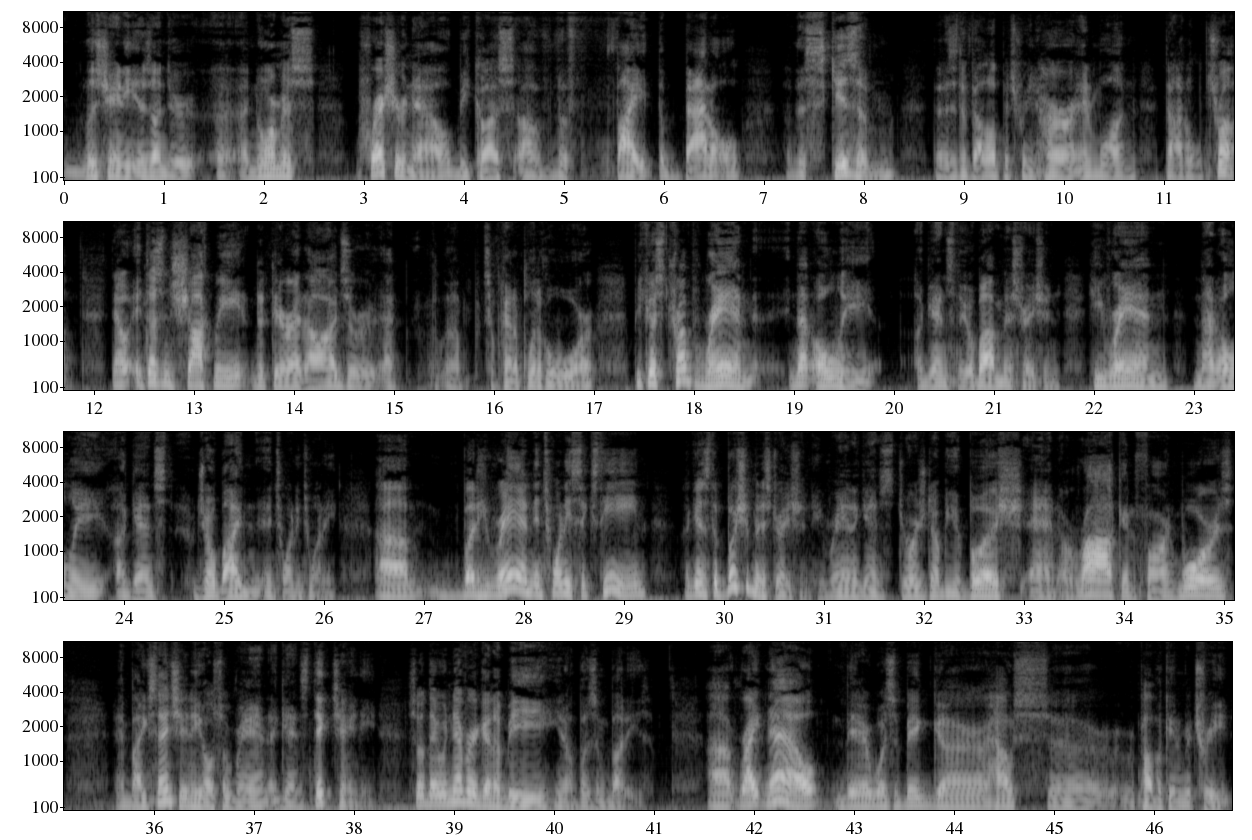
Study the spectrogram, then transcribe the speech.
Liz Cheney is under uh, enormous pressure now because of the fight, the battle the schism that has developed between her and one Donald Trump. Now, it doesn't shock me that they're at odds or at uh, some kind of political war because Trump ran not only against the Obama administration, he ran not only against Joe Biden in 2020, um, but he ran in 2016 against the Bush administration. He ran against George W. Bush and Iraq and foreign wars. And by extension, he also ran against Dick Cheney. So they were never going to be, you know, bosom buddies. Uh, right now, there was a big uh, House uh, Republican retreat,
